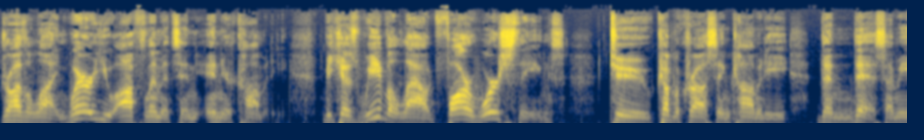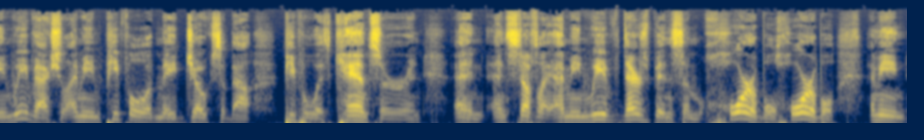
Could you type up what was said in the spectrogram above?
draw the line? Where are you off limits in in your comedy? Because we've allowed far worse things to come across in comedy than this. I mean, we've actually I mean, people have made jokes about people with cancer and and and stuff like I mean, we've there's been some horrible horrible. I mean,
